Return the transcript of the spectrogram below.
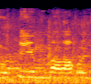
मूर्ति बाबा को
